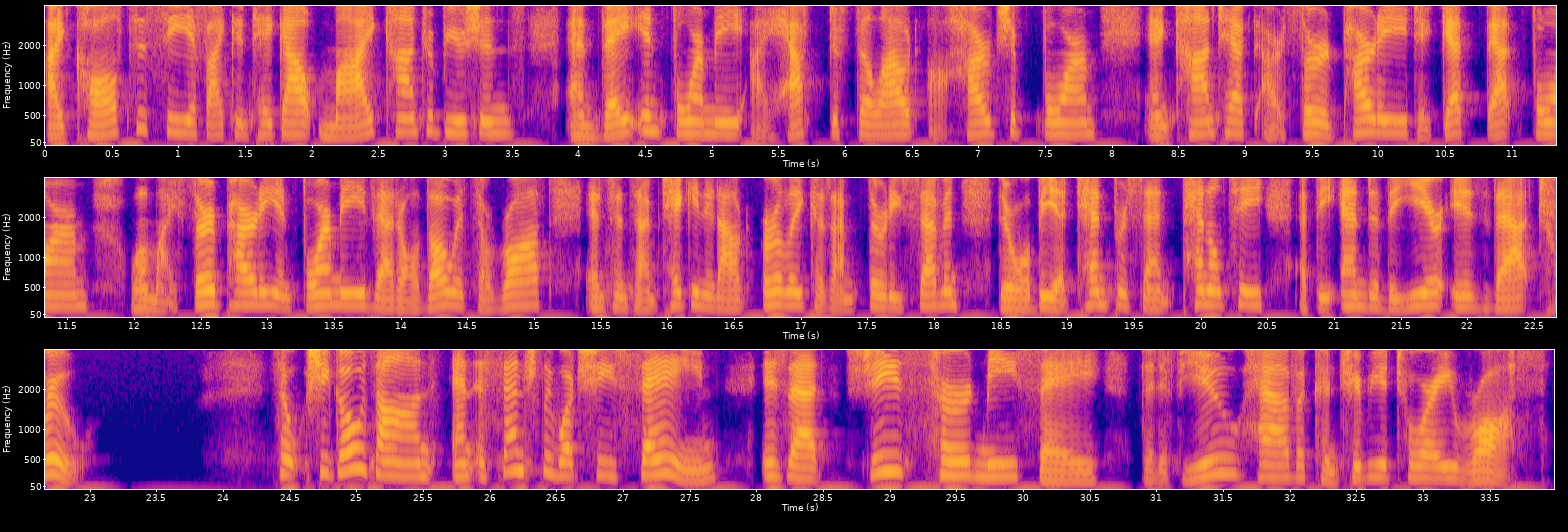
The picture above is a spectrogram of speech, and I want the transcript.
I called to see if I can take out my contributions, and they inform me I have to fill out a hardship form and contact our third party to get that form. Will my third party inform me that although it's a Roth, and since I'm taking it out early because I'm 37, there will be a 10% penalty at the end of the year? Is that true? So she goes on, and essentially what she's saying is that she's heard me say that if you have a contributory Roth,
